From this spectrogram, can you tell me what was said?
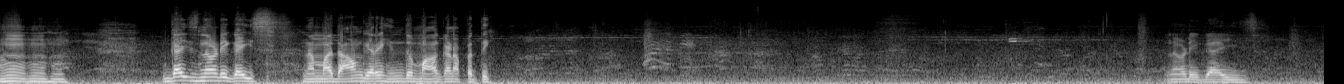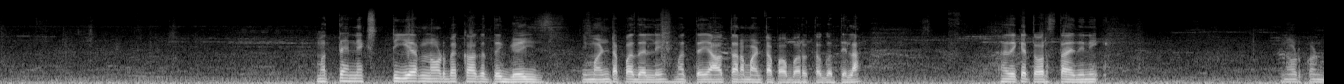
ಹ್ಞೂ ಹ್ಞೂ ಹ್ಞೂ ಗೈಸ್ ನೋಡಿ ಗೈಸ್ ನಮ್ಮ ದಾವಣಗೆರೆ ಹಿಂದೂ ಮಹಾಗಣಪತಿ. ನೋಡಿ ಗೈಸ್ ಮತ್ತೆ ನೆಕ್ಸ್ಟ್ ಇಯರ್ ನೋಡಬೇಕಾಗುತ್ತೆ ಗೈಸ್ ಈ ಮಂಟಪದಲ್ಲಿ. ಮತ್ತೆ ಯಾವ ಥರ ಮಂಟಪ ಬರುತ್ತೋ ಗೊತ್ತಿಲ್ಲ. ಅದಕ್ಕೆ ತೋರಿಸ್ತಾ ಇದ್ದೀನಿ. ನೋಡ್ಕೊಂಡು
